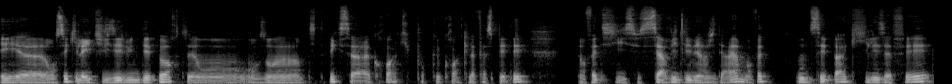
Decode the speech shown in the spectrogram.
Et on sait qu'il a utilisé l'une des portes en, faisant un, petit trick à Croak pour que Croak la fasse péter. Et en fait, il se servit de l'énergie derrière, mais en fait, on ne sait pas qui les a fait,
